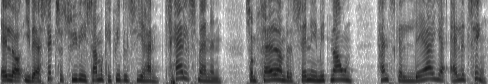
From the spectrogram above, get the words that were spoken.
Eller i vers 26 i samme kapitel siger han, talsmanden, som faderen vil sende i mit navn, han skal lære jer alle ting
